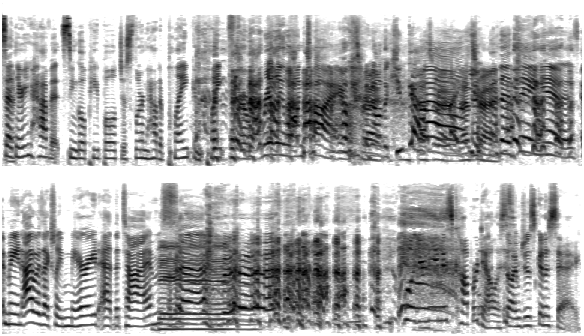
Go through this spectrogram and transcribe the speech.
So there you have it. Single people just learn how to plank and plank for a really long time. That's And all the cute guys. That's right. That's right. the thing is, I mean, I was actually married at the time. So, Well, your name is Copper Dallas, so I'm just going to say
